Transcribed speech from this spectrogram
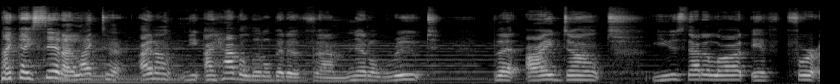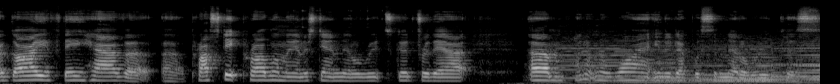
like I said, I like to, I don't, I have a little bit of um, nettle root, but I don't use that a lot. If for a guy, if they have a, a prostate problem, I understand nettle root's good for that. Um, I don't know why I ended up with some nettle root because,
